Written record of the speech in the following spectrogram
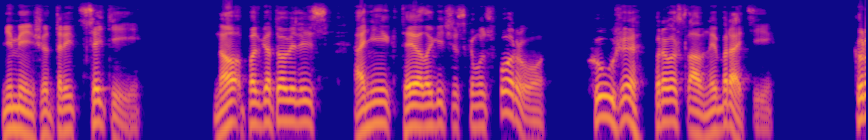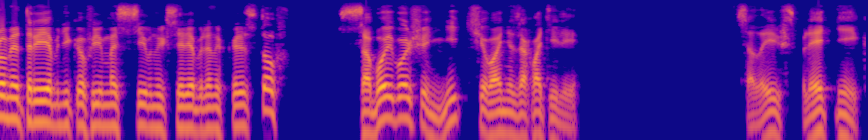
не меньше тридцати, но подготовились они к теологическому спору хуже православной братьи. Кроме требников и массивных серебряных крестов, с собой больше ничего не захватили. — Слышь, сплетник,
